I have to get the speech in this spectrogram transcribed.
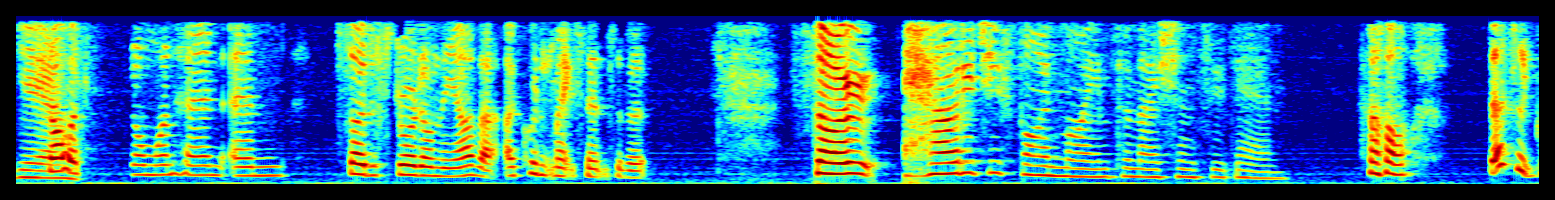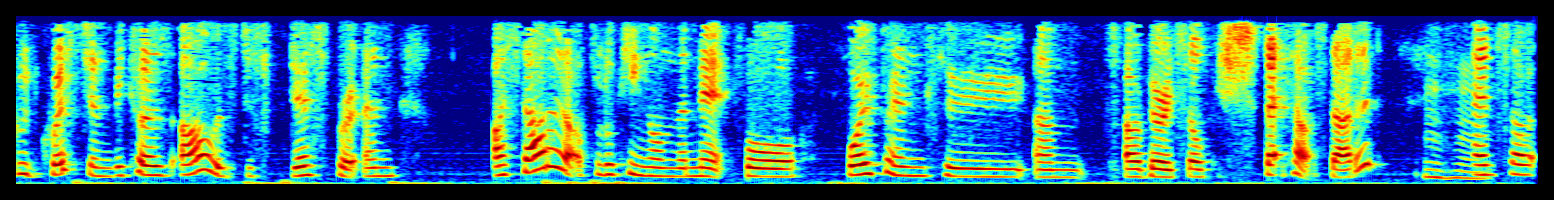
Yeah. so attracted on one hand and so destroyed on the other. I couldn't make sense of it. So how did you find my information, Suzanne? Oh, that's a good question because I was just desperate and I started off looking on the net for boyfriends who um, are very selfish. That's how it started. Mm-hmm. And so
